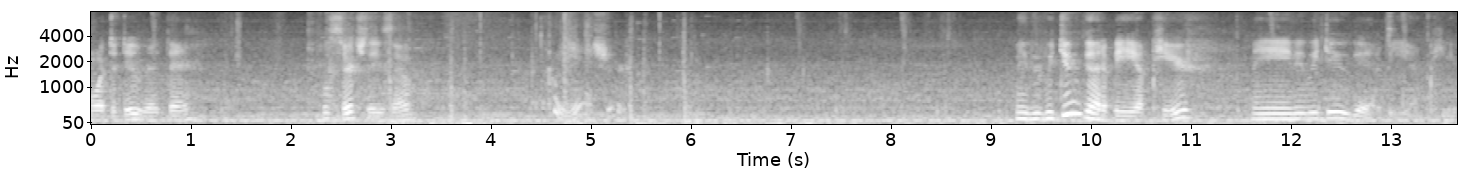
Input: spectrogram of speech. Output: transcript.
Know what to do right there. We'll search these though. Oh yeah, sure. Maybe we do gotta be up here. Maybe we do gotta be up here.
